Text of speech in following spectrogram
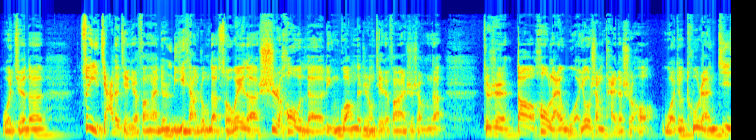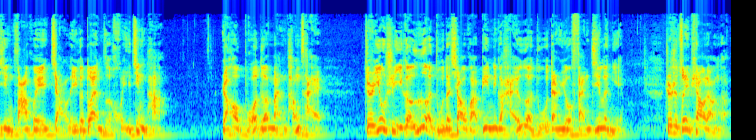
我觉得。最佳的解决方案就是理想中的所谓的事后的灵光的这种解决方案是什么呢？就是到后来我又上台的时候，我就突然即兴发挥讲了一个段子回敬他，然后博得满堂彩，就是又是一个恶毒的笑话，比那个还恶毒，但是又反击了你，这是最漂亮的。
